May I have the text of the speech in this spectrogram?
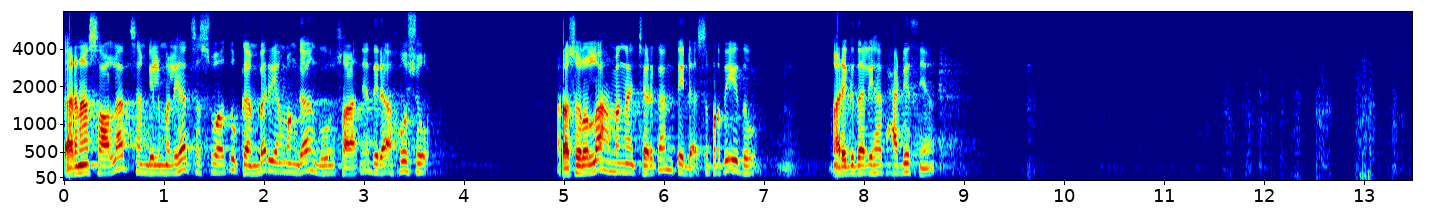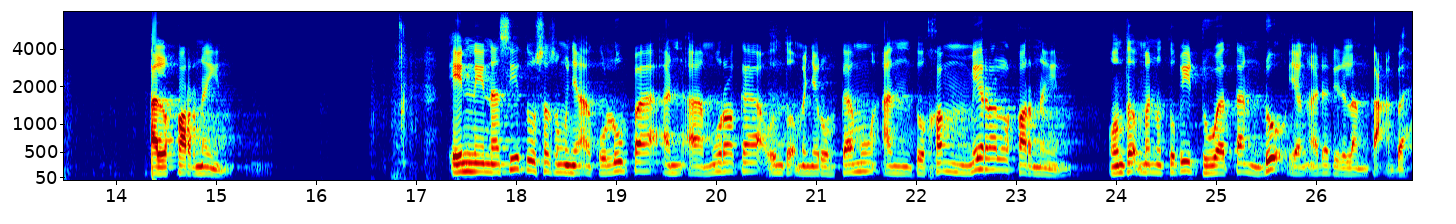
Karena salat sambil melihat sesuatu gambar yang mengganggu, salatnya tidak khusyuk. Rasulullah mengajarkan tidak seperti itu. Mari kita lihat hadisnya. Al-Qarnain. Ini nasitu sesungguhnya aku lupa an amuraka untuk menyuruh kamu an tukhammiral qarnain untuk menutupi dua tanduk yang ada di dalam Ka'bah.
